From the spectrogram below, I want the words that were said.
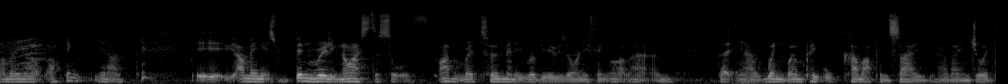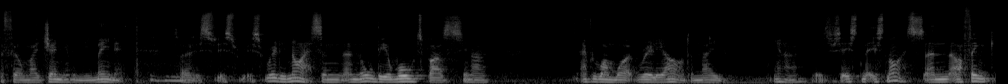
I mean, I, I think you know, it, I mean, it's been really nice to sort of. I haven't read too many reviews or anything like that, and but you know, when when people come up and say you know they enjoyed the film, they genuinely mean it. Mm-hmm. So it's, it's it's really nice, and and all the awards buzz, you know, everyone worked really hard, and they. You know, it's, it's it's nice, and I think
